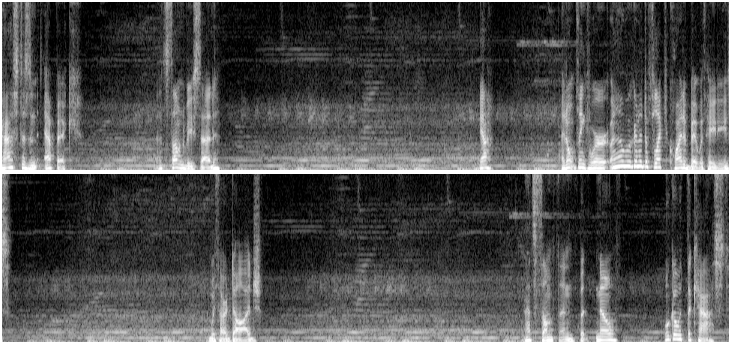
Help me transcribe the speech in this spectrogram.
Cast is an epic. That's something to be said. Yeah. I don't think we're... Well, we're going to deflect quite a bit with Hades. With our dodge. That's something, but no. We'll go with the cast.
